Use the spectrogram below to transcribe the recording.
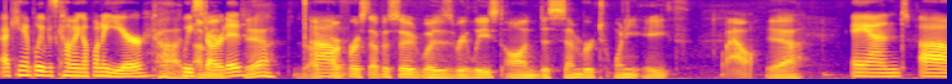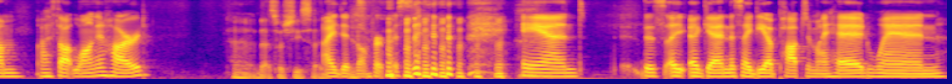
I can't believe it's coming up on a year. God, we I mean, started. Um, yeah, our, our first episode was released on December 28th. Wow. Yeah, And um, I thought long and hard. that's what she said. I did it on purpose. and this I, again, this idea popped in my head when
